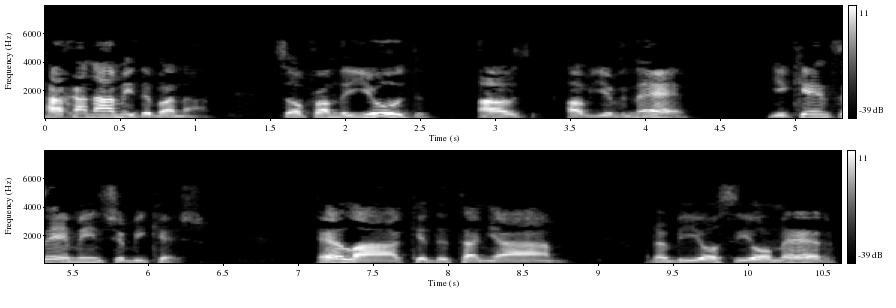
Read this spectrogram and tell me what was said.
hachanami debana. So from the yud of, of Yivneh, you can't say it means shebikesh. Ela kedetanya Rabbi Yossi Omer,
